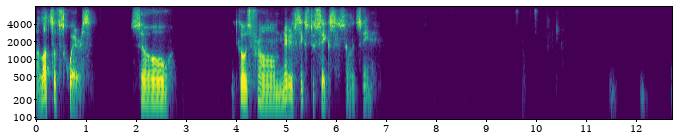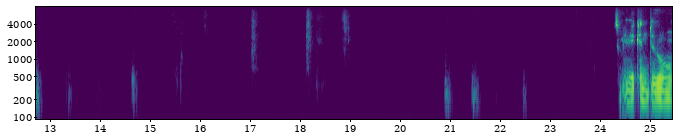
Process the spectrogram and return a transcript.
uh, lots of squares. So it goes from negative six to six. So let's see. So maybe I can do,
